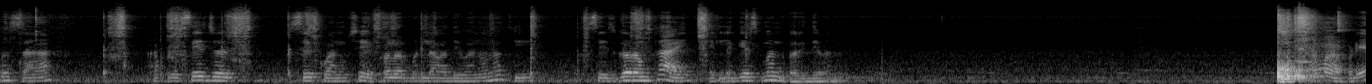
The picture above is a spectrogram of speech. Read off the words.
બસ આ આપણે સેજ જ શેકવાનું છે. કલર બદલાવા દેવાનો નથી. સેજ ગરમ થાય એટલે ગેસ બંધ કરી દેવાનો. આમાં આપણે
